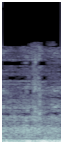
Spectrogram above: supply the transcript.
thank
